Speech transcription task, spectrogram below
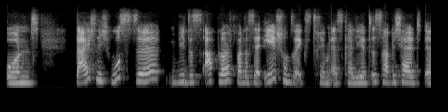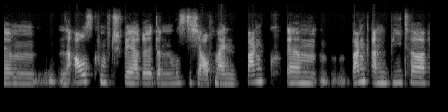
Und da ich nicht wusste, wie das abläuft, weil das ja eh schon so extrem eskaliert ist, habe ich halt ähm, eine Auskunftssperre. Dann musste ich ja auch meinen Bank, ähm, Bankanbieter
